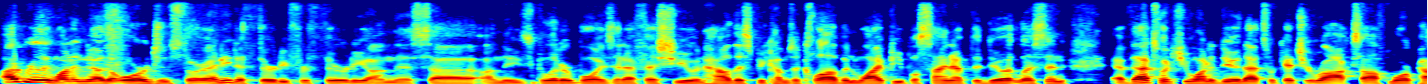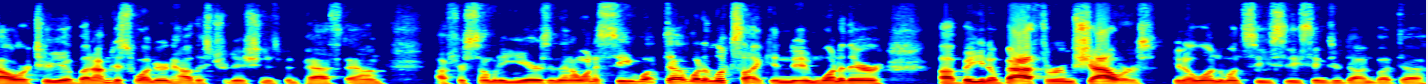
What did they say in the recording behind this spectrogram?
I really want to know the origin story. I need a 30 for 30 on this, uh, on these glitter boys at FSU and how this becomes a club and why people sign up to do it. Listen, if that's what you want to do, that's what gets your rocks off. More power to you. But I'm just wondering how this tradition has been passed down uh, for so many years. And then I want to see what, uh, what it looks like in, in one of their, uh, you know, bathroom showers, you know, one, once these, these things are done. But, uh,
